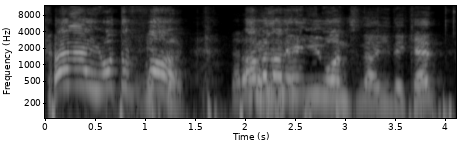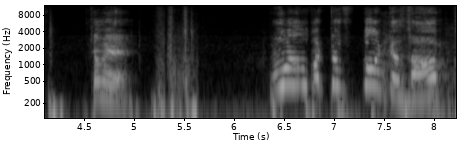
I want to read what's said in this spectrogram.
Hey, what the fuck? I'm always- allowed to hit you once now, you dickhead. Come here. Whoa, what the fuck, Azam?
